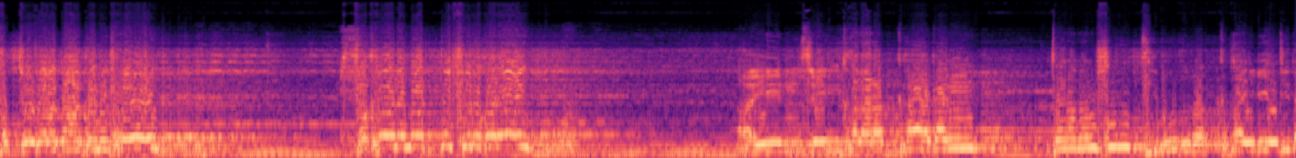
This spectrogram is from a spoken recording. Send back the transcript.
ছাত্র জনতা খেয়ে যখন মরতে শুরু করে। আইন শৃঙ্খলা রক্ষাকারী যারা মানুষের জীবন রক্ষায় নিয়োজিত,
